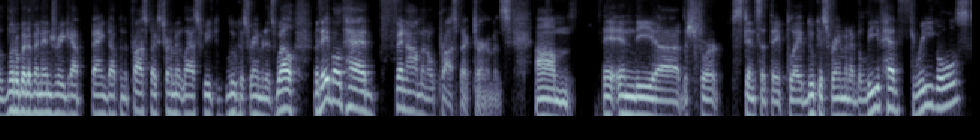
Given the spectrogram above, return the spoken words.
a little bit of an injury, got banged up in the prospects tournament last week. Lucas Raymond as well, but they both had phenomenal prospect tournaments. Um, in the uh, the short stints that they played. Lucas Raymond, I believe, had three goals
